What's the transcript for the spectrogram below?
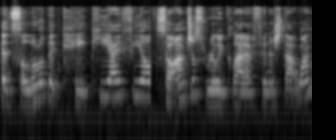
It's a little bit cakey, I feel. So I'm just really glad I finished that one.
